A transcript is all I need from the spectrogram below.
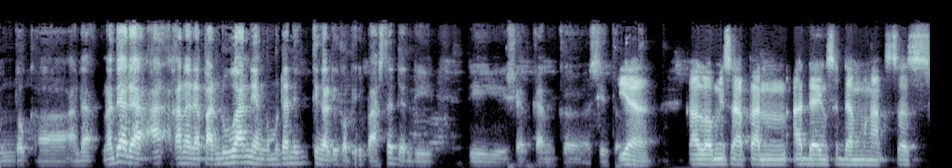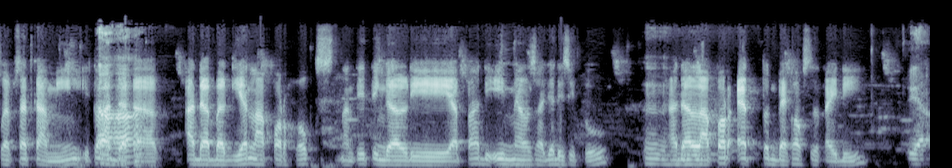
untuk uh, anda nanti ada akan ada panduan yang kemudian tinggal di copy paste dan di di sharekan ke situ. Ya, kalau misalkan ada yang sedang mengakses website kami itu uh -huh. ada ada bagian lapor hoax nanti tinggal di apa di email saja di situ hmm Ada lapor at tunbackhoax.id. Iya.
